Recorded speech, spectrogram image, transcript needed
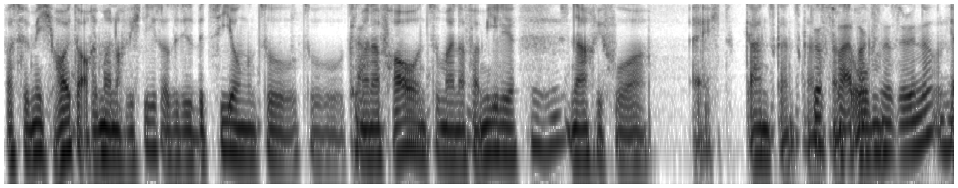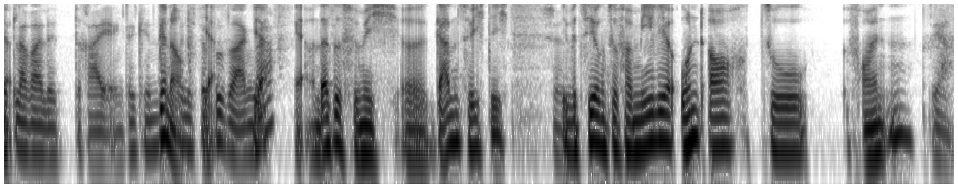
was für mich heute auch immer noch wichtig ist. Also diese Beziehung zu, zu, zu meiner Frau und zu meiner Familie mhm. ist nach wie vor echt ganz, ganz, ganz. Du hast zwei erwachsene oben. Söhne und ja. mittlerweile drei Enkelkinder, genau. wenn ich das ja. so sagen ja. darf. Ja, und das ist für mich äh, ganz wichtig. Schön. Die Beziehung zur Familie und auch zu Freunden, ja.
